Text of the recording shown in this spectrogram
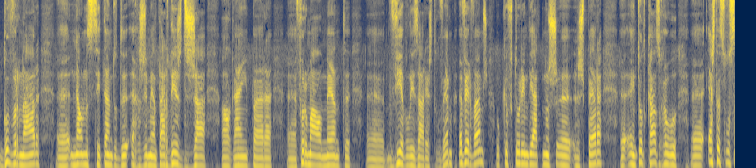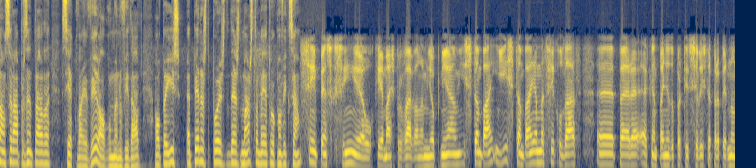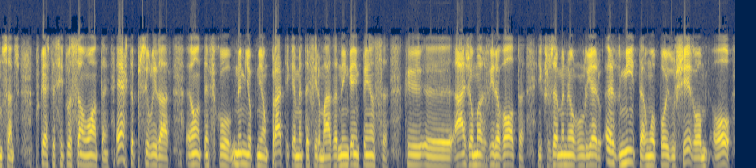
governar, não necessitando de arregimentar desde já alguém para formalmente viabilizar este governo. A ver, vamos, o que o futuro imediato nos espera. Em todo caso, Raul, esta solução será apresentada, se é que vai haver alguma novidade, ao país apenas depois de 10 de março, também é a tua convicção? Sim, penso que sim, é o que é mais provável, na minha opinião, e isso também, e isso também é uma dificuldade para a campanha do Partido Socialista para Pedro Nuno Santos, porque esta situação ontem, esta possibilidade ontem ficou, na minha opinião, praticamente afirmada, ninguém pensa que uh, haja uma reviravolta e que José Manuel Bolieiro admita um apoio do Chega ou, ou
